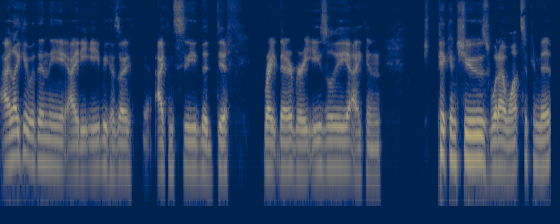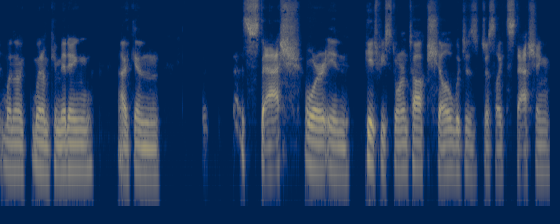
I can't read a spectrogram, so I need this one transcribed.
I like it within the IDE because I I can see the diff right there very easily. I can pick and choose what I want to commit when I when I'm committing. I can stash or in PhpStorm Talk shell, which is just like stashing.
